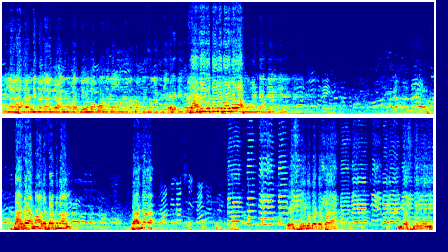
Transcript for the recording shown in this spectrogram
పిల్లలు చంటి పిల్లలు జాగ్రత్త క్యూలో భోజనాల దగ్గర తొక్కిసలాట చేయండి బాజా కొట్టాలి బాజా క్యూ మెయింటైన్ చేయండి బాజా మాల సాధనాలు. బాజా ఏ స్పీడ్ కొట్టప్ప? ఇంకా స్పీడ్ ఇది.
